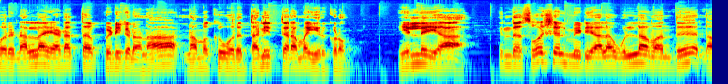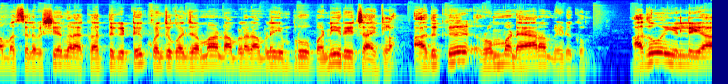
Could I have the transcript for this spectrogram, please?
ஒரு நல்ல இடத்த பிடிக்கணும்னா நமக்கு ஒரு தனித்திறமை இருக்கணும். இல்லையா? இந்த சோஷியல் மீடியாவில் உள்ளே வந்து நம்ம சில விஷயங்களை கற்றுக்கிட்டு கொஞ்சம் கொஞ்சமாக நம்மளை நம்மளே இம்ப்ரூவ் பண்ணி ரீச் ஆகிக்கலாம் அதுக்கு ரொம்ப நேரம் எடுக்கும். அதுவும் இல்லையா?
